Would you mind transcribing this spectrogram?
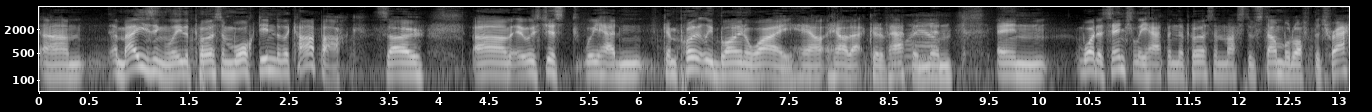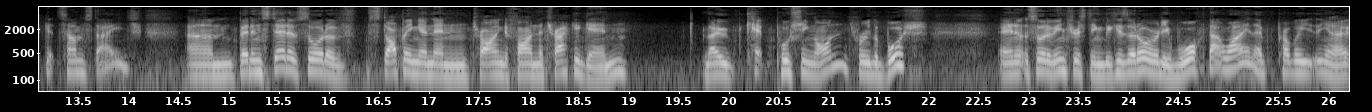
Um, amazingly, the person walked into the car park. So um, it was just we had completely blown away how, how that could have happened. Wow. And and what essentially happened, the person must have stumbled off the track at some stage. Um, but instead of sort of stopping and then trying to find the track again, they kept pushing on through the bush. And it was sort of interesting because they'd already walked that way. They probably, you know,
